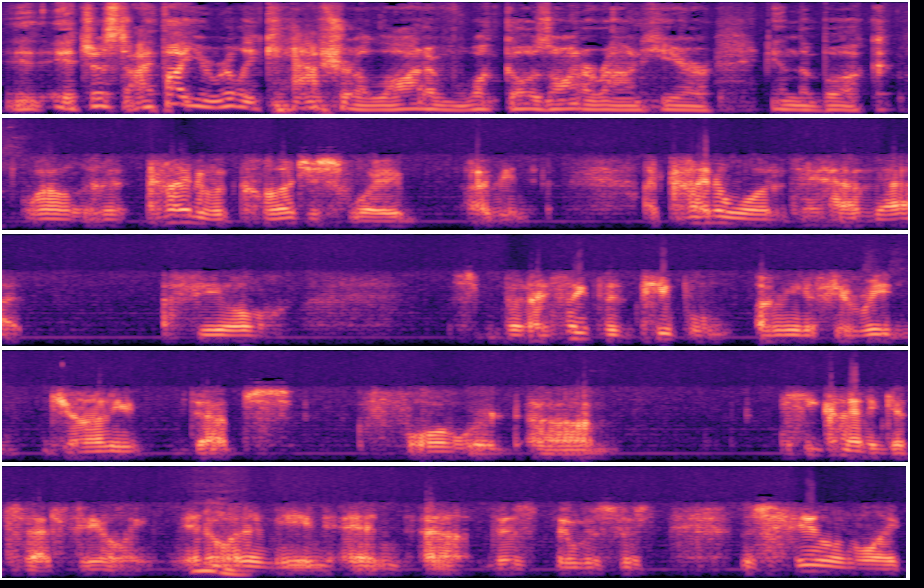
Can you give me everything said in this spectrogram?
it, it just, I thought you really captured a lot of what goes on around here in the book. Well, in a kind of a conscious way, I mean, I kind of wanted to have that feel, but I think that people, I mean, if you read Johnny Depp's forward, um, he kind of gets that feeling. You know what I mean? And uh, there's there was this this feeling like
